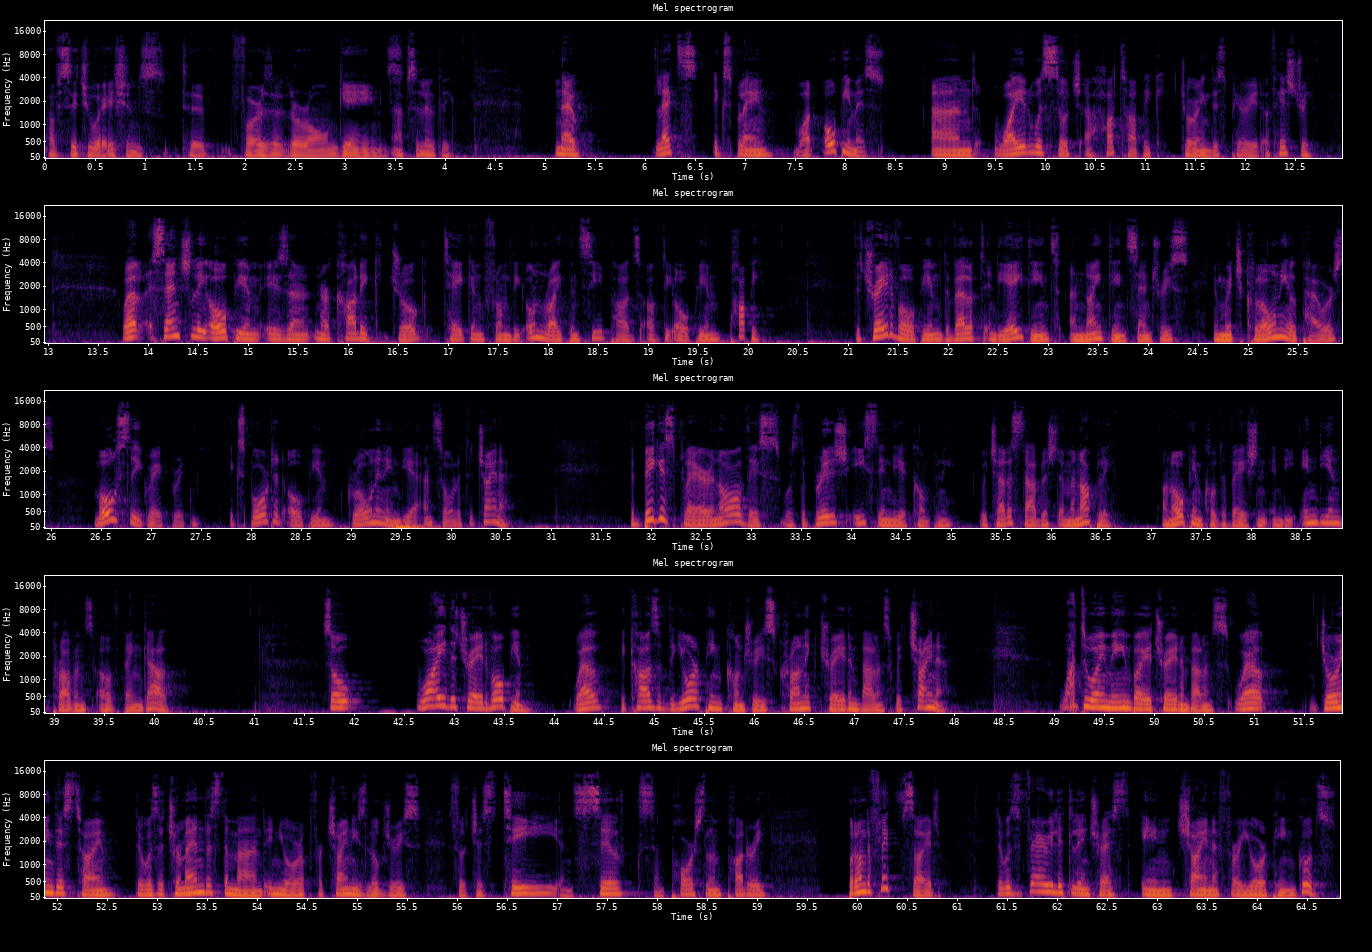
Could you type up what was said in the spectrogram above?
of situations to further their own gains. Absolutely. Now, let's explain what opium is and why it was such a hot topic during this period of history. Well, essentially, opium is a narcotic drug taken from the unripened seed pods of the opium poppy. The trade of opium developed in the 18th and 19th centuries, in which colonial powers, mostly Great Britain, exported opium grown in India and sold it to China. The biggest player in all this was the British East India Company, which had established a monopoly on opium cultivation in the Indian province of Bengal. So, why the trade of opium? Well, because of the European countries' chronic trade imbalance with China. What do I mean by a trade imbalance? Well, during this time, there was a tremendous demand in Europe for Chinese luxuries such as tea and silks and porcelain pottery. But on the flip side, there was very little interest in China for European goods.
